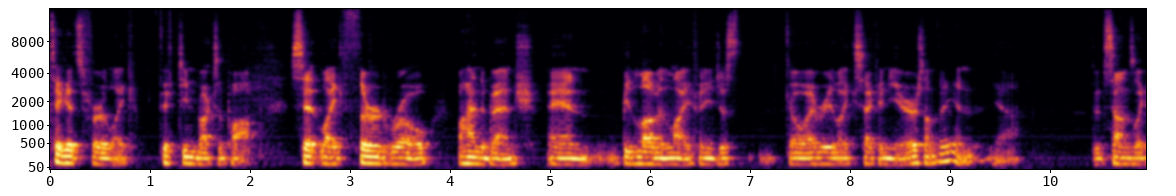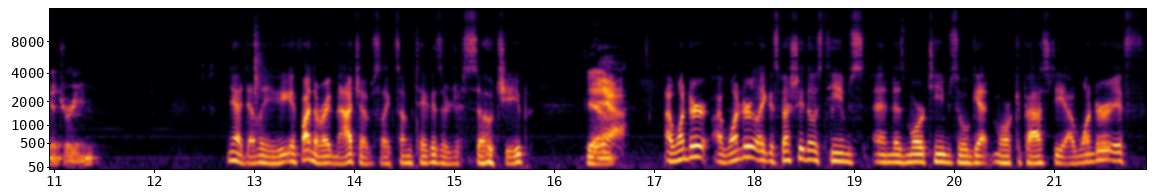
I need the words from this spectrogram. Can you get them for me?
tickets for like fifteen bucks a pop. Sit like third row behind the bench and be loving life. And he'd just go every like second year or something. And yeah, it sounds like a dream. yeah, definitely. You can find the right matchups. Like some tickets are just so cheap. Yeah, yeah. I wonder. I wonder, like especially those teams, and as more teams will get more capacity, I wonder if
